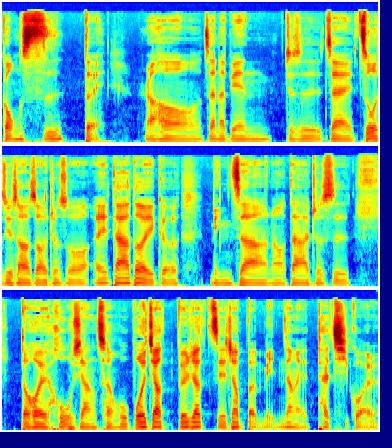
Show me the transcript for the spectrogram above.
公司，对，然后在那边就是在自我介绍的时候就说：“哎，大家都有一个名字啊。”然后大家就是。都会互相称呼，不会叫，不会叫直接叫本名，那样也太奇怪了。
